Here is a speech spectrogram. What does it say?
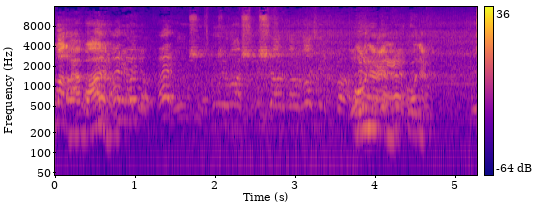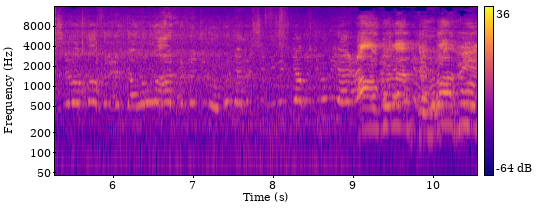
مرحبا. ونعم ونعم أقول أنتم وافين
